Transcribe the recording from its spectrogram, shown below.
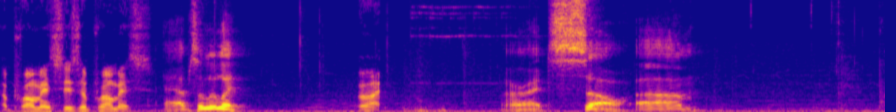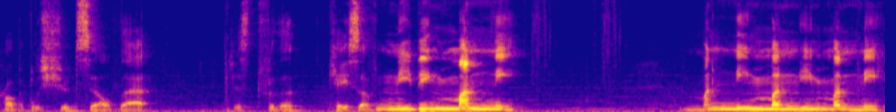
a promise is a promise. Absolutely. Right. All right. So, um, probably should sell that just for the case of needing money. Money, money, money.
